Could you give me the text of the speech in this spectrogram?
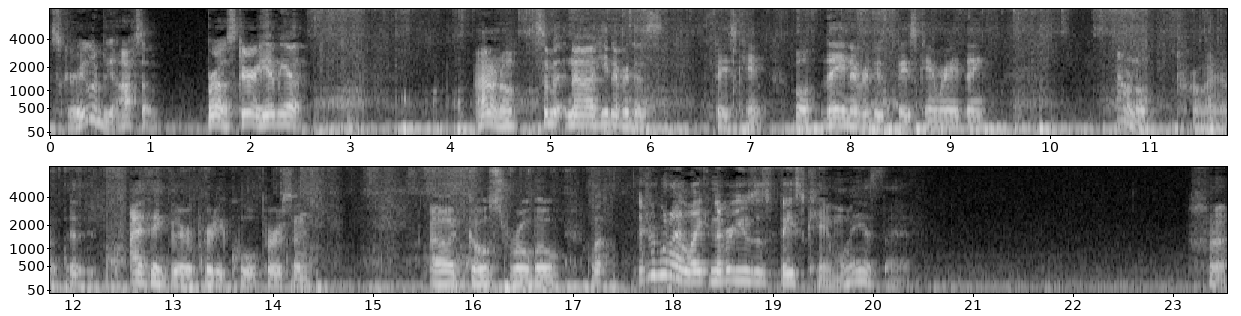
Scurry would be awesome. Bro, Scurry, hit me up. I don't know. Some no, he never does face cam. Well, they never do face cam or anything. I don't know. Uh, I think they're a pretty cool person. Uh, Ghost Robo. What? Everyone I like never uses face cam. Why is that? Huh.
